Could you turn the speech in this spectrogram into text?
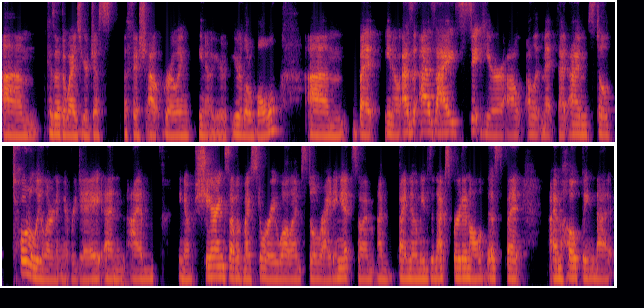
Um because otherwise you're just a fish outgrowing you know your your little bowl um, but you know, as as I sit here, I'll, I'll admit that I'm still totally learning every day, and I'm you know sharing some of my story while I'm still writing it. So I'm I'm by no means an expert in all of this, but I'm hoping that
